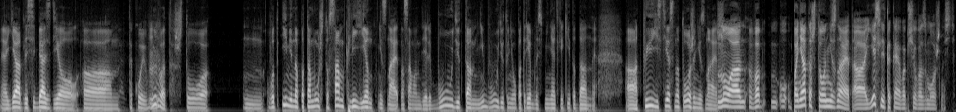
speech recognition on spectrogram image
э, я для себя сделал а, такой mm-hmm. вывод, что вот именно потому, что сам клиент не знает на самом деле, будет там, не будет у него потребность менять какие-то данные. А ты, естественно, тоже не знаешь. Ну, а в... понятно, что он не знает. А есть ли такая вообще возможность?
